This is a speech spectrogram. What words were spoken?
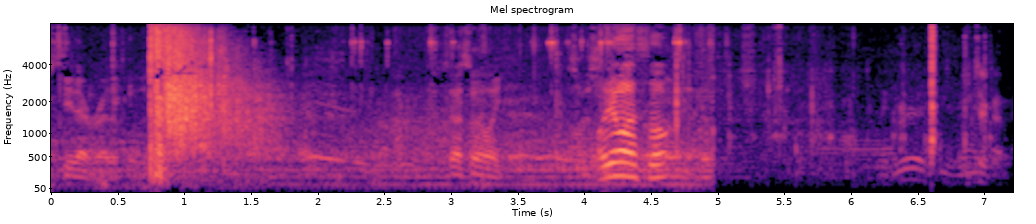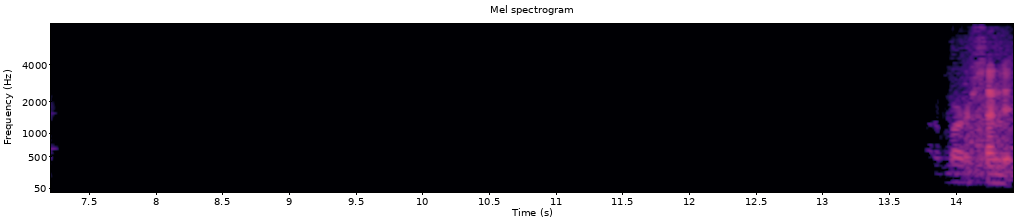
See that reticle. That's what like. 어디 갔어? Send it.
